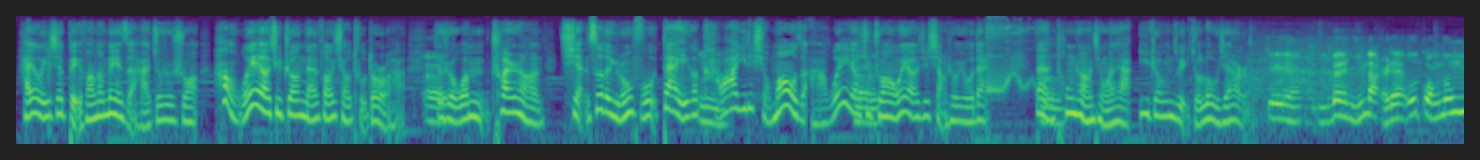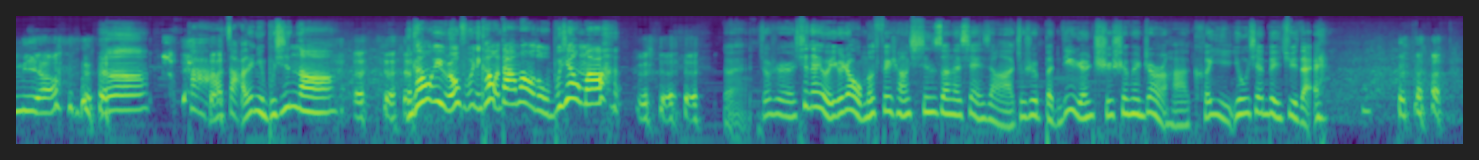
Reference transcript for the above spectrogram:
还有一些北方的妹子哈，就是说，哼，我也要去装南方小土豆哈，就是我穿上浅色的羽绒服，戴一个卡哇伊的小帽子啊，我也要去装，我也要去享受优待。但通常情况下，一张嘴就露馅了。对呀，你问你哪儿的？我广东的呀。嗯，干啥？咋的？你不信呢？你看我羽绒服，你看我大帽子，我不像吗？对，就是现在有一个让我们非常心酸的现象啊，就是本地人持身份证哈可以优先被拒载。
